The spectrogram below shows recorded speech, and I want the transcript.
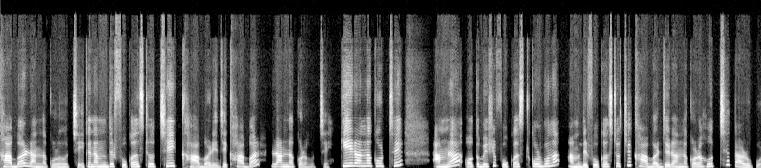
খাবার রান্না করা হচ্ছে। এখানে আমাদের ফোকাসড হচ্ছে খাবারে, যে খাবার রান্না করা হচ্ছে। কে রান্না করছে? আমরা অত বেশি ফোকাসড করব না। আমাদের ফোকাসড হচ্ছে খাবার যে রান্না করা হচ্ছে তার উপর।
